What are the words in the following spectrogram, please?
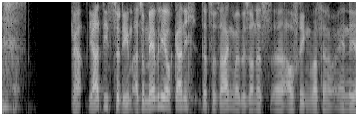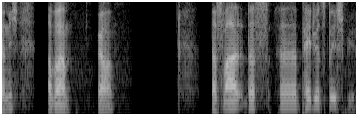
ja, ja, dies zudem. Also mehr will ich auch gar nicht dazu sagen, weil besonders äh, aufregend war es ja am Ende ja nicht. Aber ja, das war das äh, Patriots-Bildspiel.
